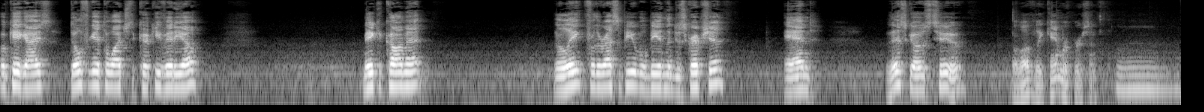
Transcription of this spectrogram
Okay, guys, don't forget to watch the cookie video. Make a comment. The link for the recipe will be in the description. And this goes to the lovely camera person. Mm.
